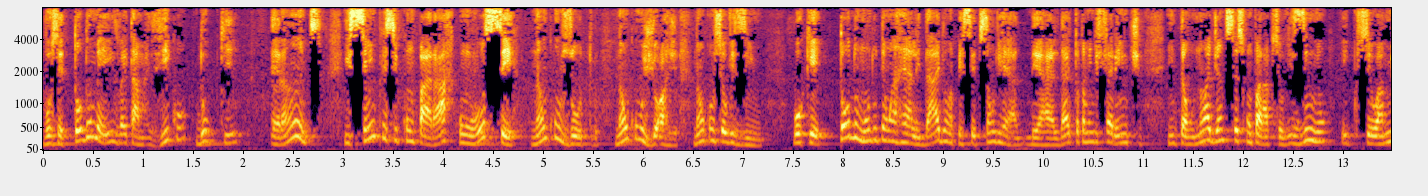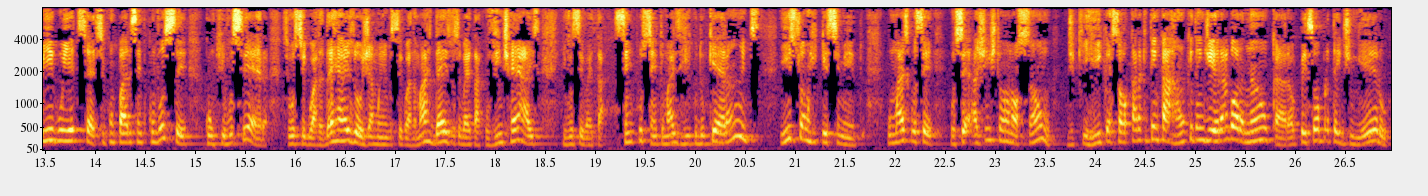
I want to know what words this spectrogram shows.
você todo mês vai estar mais rico do que era antes. E sempre se comparar com você, não com os outros, não com o Jorge, não com o seu vizinho. Porque todo mundo tem uma realidade, uma percepção de, real, de realidade totalmente diferente. Então, não adianta você se comparar com seu vizinho e com seu amigo e etc. Se compare sempre com você, com o que você era. Se você guarda 10 reais hoje, amanhã você guarda mais 10, você vai estar com 20 reais e você vai estar 100% mais rico do que era antes. Isso é um enriquecimento. Por mais que você, você... A gente tem uma noção de que rico é só o cara que tem carrão, que tem dinheiro. Agora, não, cara. A pessoa para ter dinheiro,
